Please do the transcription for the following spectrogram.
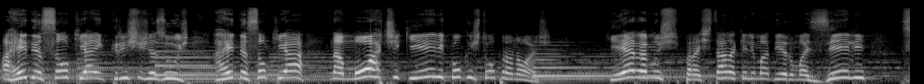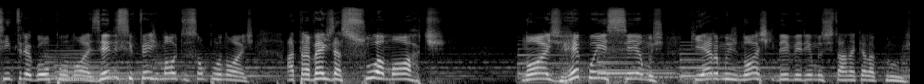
A redenção que há em Cristo Jesus, a redenção que há na morte que ele conquistou para nós. Que éramos para estar naquele madeiro, mas ele se entregou por nós, ele se fez maldição por nós, através da sua morte. Nós reconhecemos que éramos nós que deveríamos estar naquela cruz.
